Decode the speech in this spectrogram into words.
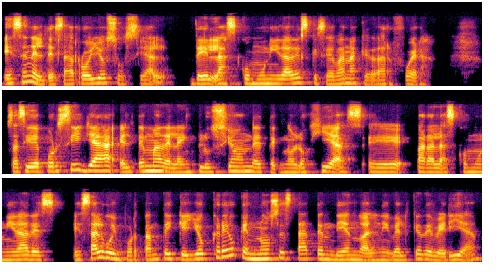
es en el desarrollo social de las comunidades que se van a quedar fuera. O sea, si de por sí ya el tema de la inclusión de tecnologías eh, para las comunidades es algo importante y que yo creo que no se está atendiendo al nivel que debería,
